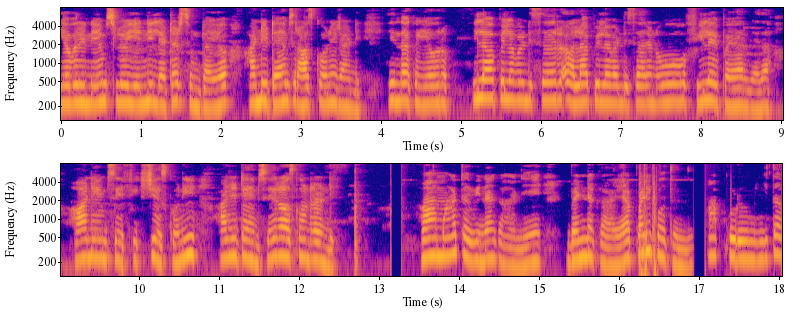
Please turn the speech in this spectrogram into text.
ఎవరి నేమ్స్లో ఎన్ని లెటర్స్ ఉంటాయో అన్ని టైమ్స్ రాసుకొని రండి. ఇందాక ఎవరు ఇలా పిలవండి సార్ అలా పిలవండి సార్ అని ఓ ఫీల్ అయిపోయారు కదా. ఆ నేమ్సే ఫిక్స్ చేసుకొని అన్ని టైమ్సే రాసుకొని రండి. ఆ మాట వినగానే బెండకాయ పడిపోతుంది. అప్పుడు మిగతా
